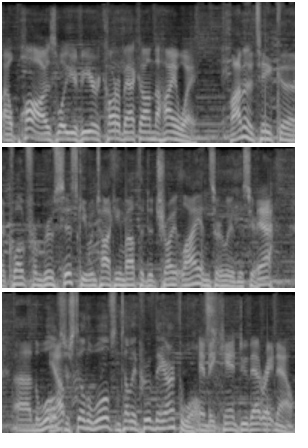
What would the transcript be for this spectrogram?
I'll pause while you veer your car back on the highway. Well, I'm going to take a quote from Bruce Ciskie when talking about the Detroit Lions earlier this year. Yeah. Uh, the Wolves Yep. are still the Wolves until they prove they aren't the Wolves. And they can't do that right now.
